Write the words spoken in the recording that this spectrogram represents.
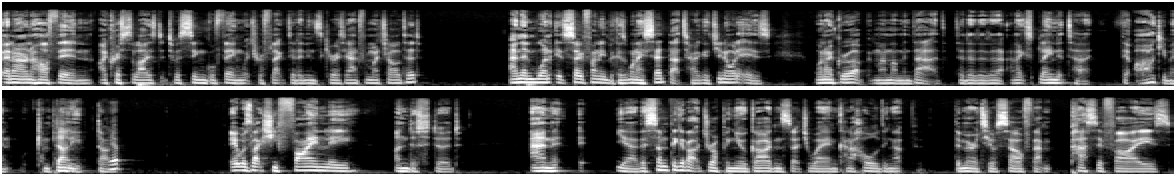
an hour and a half in, I crystallized it to a single thing which reflected an insecurity I had from my childhood. And then when it's so funny because when I said that to her, I go, Do you know what it is? When I grew up with my mum and dad, da, da, da, and I explained it to her, the argument completely done. Yep. It was like she finally understood. And it, yeah, there's something about dropping your guard in such a way and kind of holding up the mirror to yourself that pacifies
